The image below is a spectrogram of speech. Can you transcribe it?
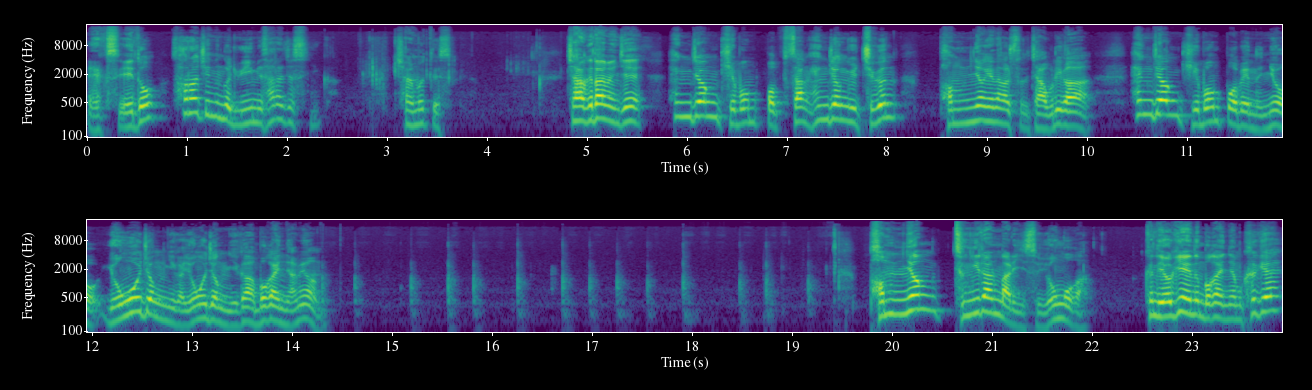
X. 얘도 사라지는 거죠. 위임이 사라졌으니까. 잘못됐습니다. 자, 그 다음에 이제 행정기본법상 행정규칙은 법령에 나갈 수 있다. 자, 우리가 행정기본법에는요, 용어 정리가, 용어 정리가 뭐가 있냐면, 법령 등이라는 말이 있어요, 용어가. 근데 여기에는 뭐가 있냐면 크게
